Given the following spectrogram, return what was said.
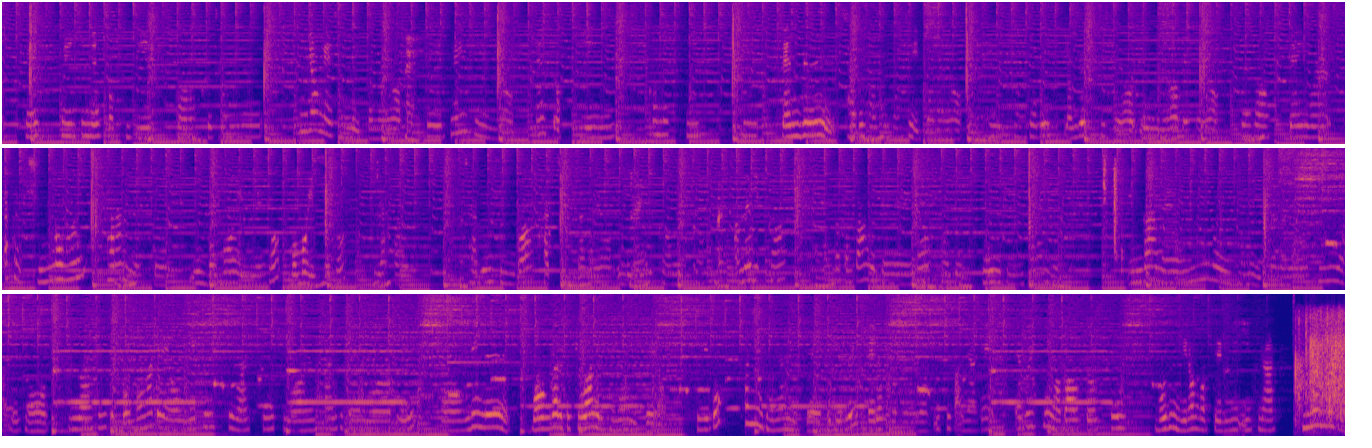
페인팅에서 없이 어, 그 장르 풍경의 장르 있잖아요. 네. 그 페인팅은요. 센스 없이 커넥팅 그 랜드 자기 자신 자체 있잖아요. 그 정체를 연결시키세요. 이 유럽에서요. 그래서 they were 약간 중요한 사람이었어요. 이 뭐뭐에 의해서 뭐뭐 있어서 약간 자존심과 가치 있잖아요. 아메리카 약간 땅에 대해서 아주 보여주는 사람이에요. 인간의 흥미로운 점이 있잖아요. 심리 안에서 이런 생각 뭐뭐 하대요. 우리 페이스가 스테이트 원, 사이드 원을 어, 우리는 뭔가를 더 좋아하는 경향이 있대요. 그리고 하는 경향이 있대요. 그들을 내려보내요. 이게 만약에 everything about those things 모든 이런 것들이 is not 분명하게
